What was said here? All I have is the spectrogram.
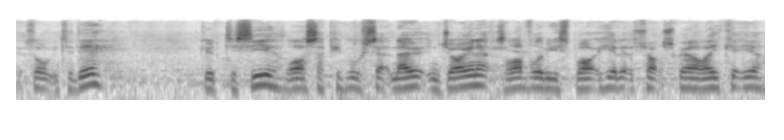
it's open today. Good to see, lots of people sitting out enjoying it. It's a lovely wee spot here at the Church Square, I like it here.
